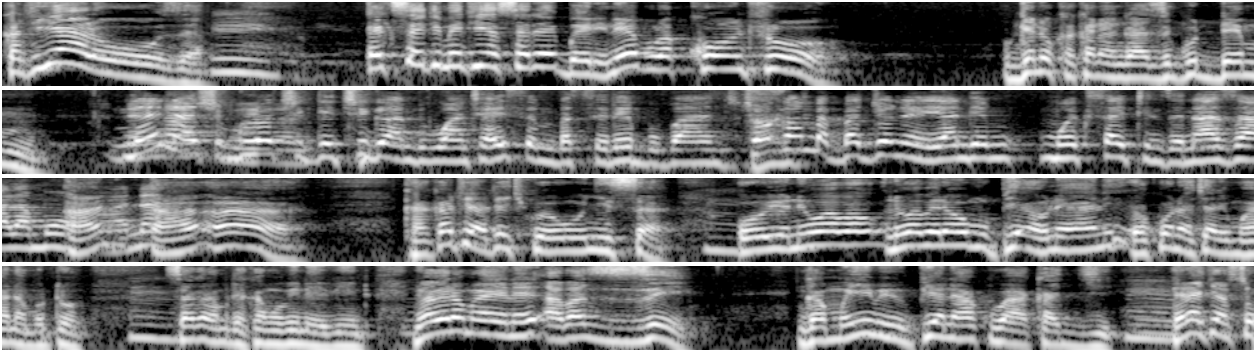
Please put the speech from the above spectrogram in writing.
Kati yalowooza. Excitement ya serebu eri nebulwa control. Ogenda okukakana nga aziguddemu naye nakigulo kigambibwa nti ayise mu baserebu bangi. Kyogamba bajjo naye yandye mu excite nze n'azaalamu Ani- omwana. ah, ah. kakati ate ekikwewuunyisa oyo newaba- newabeerawo mupya onani lwakuba nakyali mwana muto. Sagala muteeka mu bino ebintu. Newabeera mulala abazze nga muyimbi mupya nakuba akajji. Era kyasa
